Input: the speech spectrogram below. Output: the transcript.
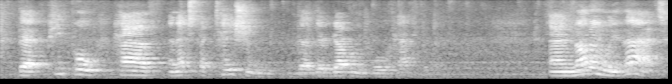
that people have an expectation that their government will look after them. And not only that,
